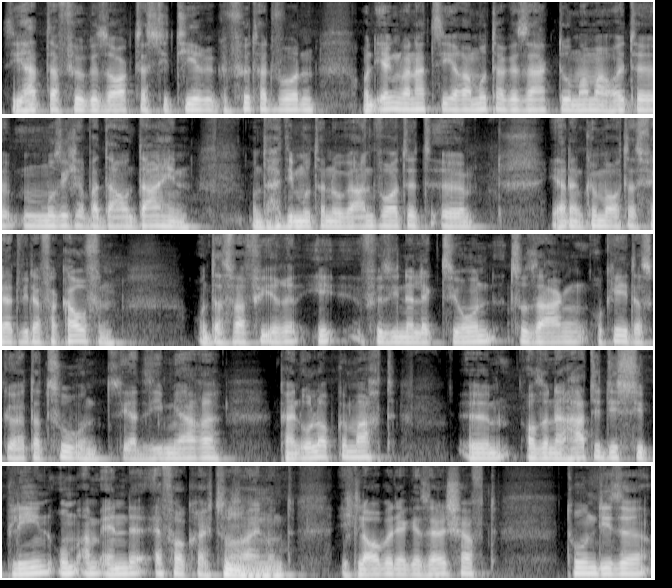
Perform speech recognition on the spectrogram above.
Sie hat dafür gesorgt, dass die Tiere gefüttert wurden. Und irgendwann hat sie ihrer Mutter gesagt, du Mama, heute muss ich aber da und dahin. Und da hat die Mutter nur geantwortet, äh, ja, dann können wir auch das Pferd wieder verkaufen. Und das war für ihre, für sie eine Lektion zu sagen, okay, das gehört dazu. Und sie hat sieben Jahre keinen Urlaub gemacht ähm, also eine harte Disziplin, um am Ende erfolgreich zu sein. Mhm. Und ich glaube, der Gesellschaft tun diese,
